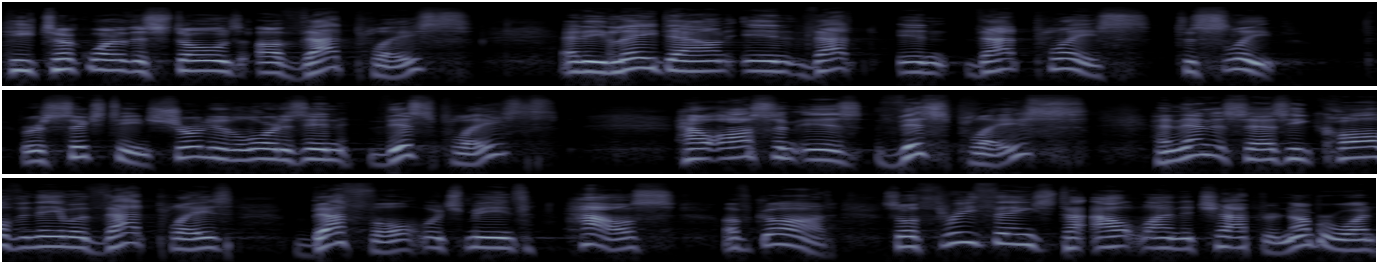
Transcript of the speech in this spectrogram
he took one of the stones of that place and he lay down in that, in that place to sleep. Verse 16 Surely the Lord is in this place. How awesome is this place? And then it says he called the name of that place Bethel, which means house of God. So, three things to outline the chapter. Number one,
